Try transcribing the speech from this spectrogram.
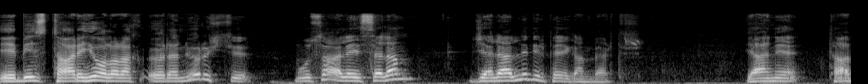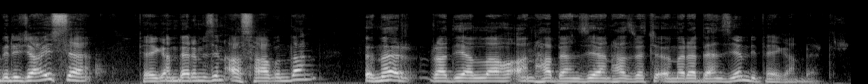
e, biz tarihi olarak öğreniyoruz ki Musa aleyhisselam celalli bir peygamberdir. Yani tabiri caizse peygamberimizin ashabından Ömer radıyallahu anha benzeyen, Hazreti Ömer'e benzeyen bir peygamberdir.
